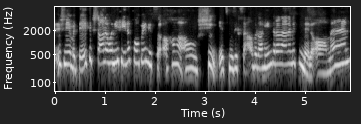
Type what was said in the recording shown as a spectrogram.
ist niemand dort gestanden, als ich reingekommen bin. Ich so, aha, oh shoot, jetzt muss ich selber da hinten rennen mit dem Velo. Oh man.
